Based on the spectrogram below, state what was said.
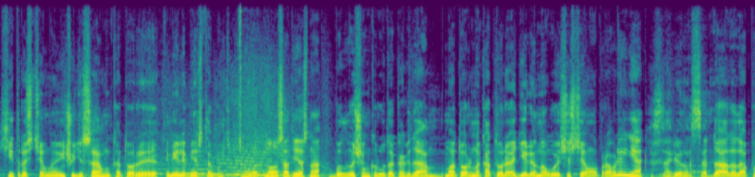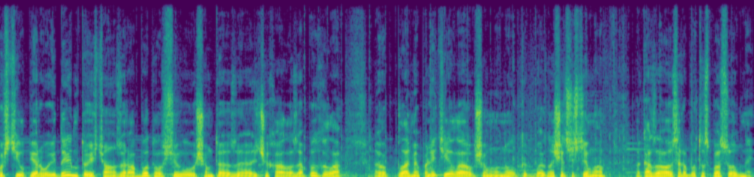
хитростям и чудесам, которые имели место быть. Вот. Но, соответственно, было очень круто, когда мотор, на который одели новую систему управления, Завелся. да, да, да, пустил первый дым, то есть он заработал, все, в общем-то, зачихало, запыхало, э, пламя полетело, в общем, ну, как бы, значит, система оказалась работоспособной.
